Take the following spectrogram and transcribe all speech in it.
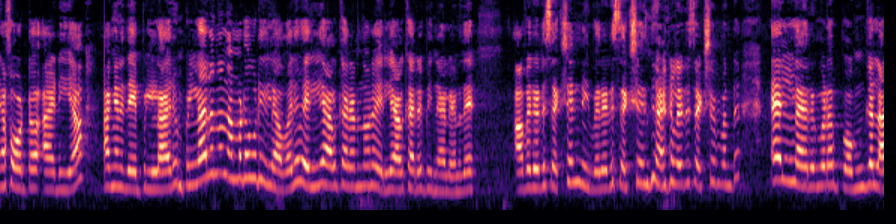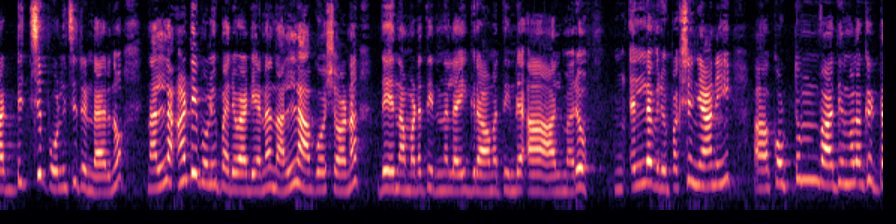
ഞാൻ ഫോട്ടോ ആഡ് ചെയ്യുക അങ്ങനെ ദേ പിള്ളേരും പിള്ളേരൊന്നും നമ്മുടെ കൂടെ ഇല്ല. അവർ വലിയ ആൾക്കാരാണെന്ന് പറഞ്ഞാൽ വലിയ ആൾക്കാരുടെ പിന്നാലെയാണ്. ദേ അവരൊരു സെക്ഷൻ ഇവരൊരു സെക്ഷൻ ഞങ്ങളൊരു സെക്ഷൻ പറഞ്ഞിട്ട് എല്ലാവരും കൂടെ പൊങ്കൽ അടിച്ച് പൊളിച്ചിട്ടുണ്ടായിരുന്നു. നല്ല അടിപൊളി പരിപാടിയാണ് നല്ല ആഘോഷമാണ്. ദേ നമ്മുടെ തിരുനെല്ലൈ ഗ്രാമത്തിന്റെ ആ ആൽമരവും എല്ലാവരും. പക്ഷെ ഞാൻ ഈ കൊട്ടും വാദ്യങ്ങളൊക്കെ ഇട്ട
